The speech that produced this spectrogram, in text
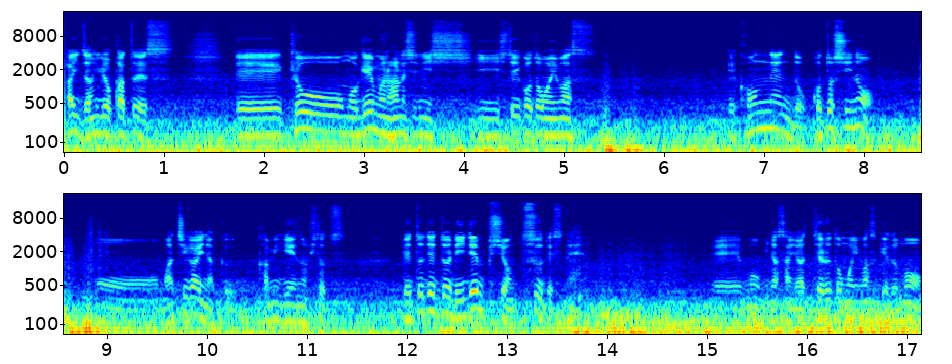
はい、残業カットです。えー、今日もゲームの話にしていこうと思います。え今年度、今年の、もう、間違いなく神ゲーの一つ、レッドデッドリデンプション2ですね。えー、もう皆さんやってると思いますけども、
